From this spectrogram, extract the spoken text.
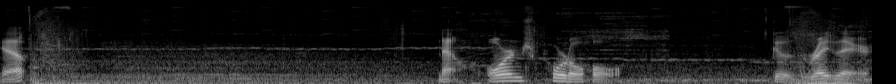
Yep. Now, orange portal hole goes right there.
